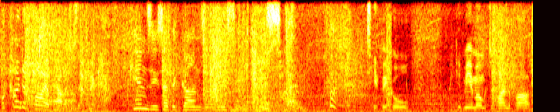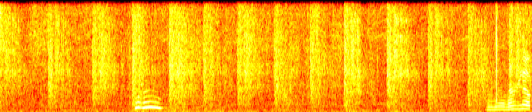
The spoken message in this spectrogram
What kind of firepower does that mech have? Kinzie said the guns are missing. Typical. Give me a moment to find the parts. Woohoo! Oh, hurry up.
